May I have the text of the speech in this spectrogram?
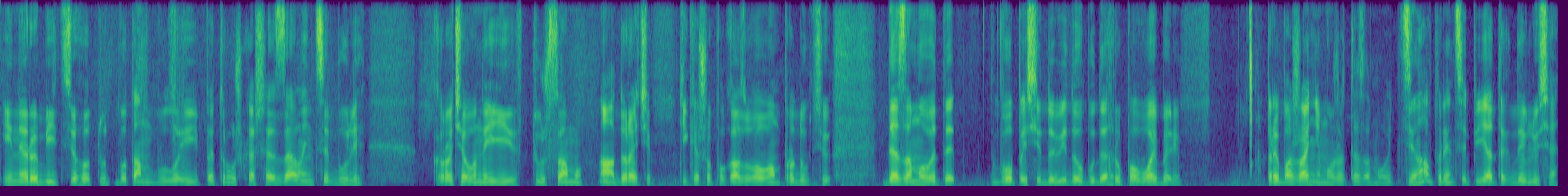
і не робіть цього тут, бо там було і петрушка, ще зелень, цибулі. Коротше, вони її в ту ж саму. А, до речі, тільки що показував вам продукцію, де замовити в описі до відео буде група в Viber. При бажанні можете замовити. Ціна, в принципі, я так дивлюся,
